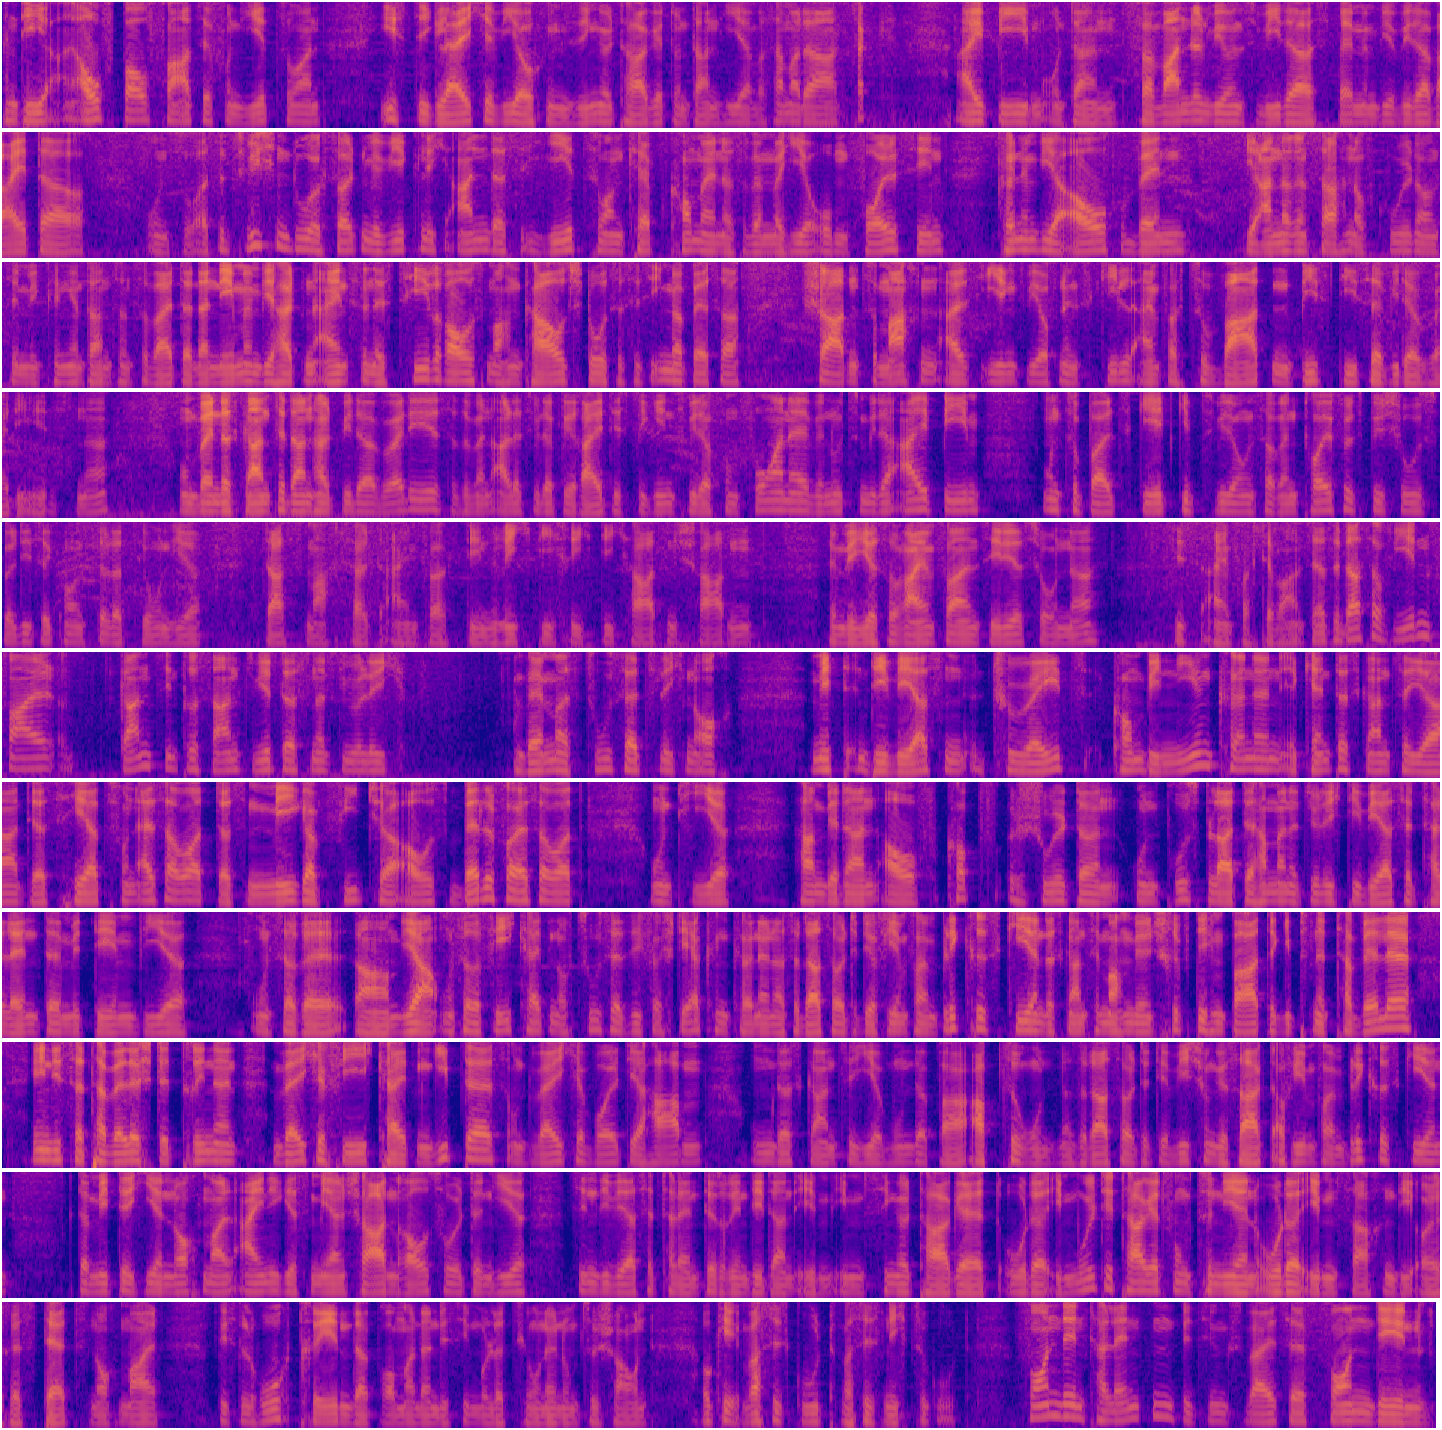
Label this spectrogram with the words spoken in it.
Die Aufbauphase von Jezorn ist die gleiche wie auch im Single-Target und dann hier, was haben wir da? Zack, I-Beam und dann verwandeln wir uns wieder, spammen wir wieder weiter und so. Also zwischendurch sollten wir wirklich an das Jezorn Cap kommen. Also wenn wir hier oben voll sind, können wir auch, wenn die anderen Sachen auf Cooldown sind, wie Klingentanz und so weiter, dann nehmen wir halt ein einzelnes Ziel raus, machen Chaosstoß. Es ist immer besser, Schaden zu machen, als irgendwie auf einen Skill einfach zu warten, bis dieser wieder ready ist. Ne? Und wenn das Ganze dann halt wieder ready ist, also wenn alles wieder bereit ist, beginnt es wieder von vorne. Wir nutzen wieder I-Beam und sobald es geht, gibt es wieder unseren Teufelsbeschuss, weil diese Konstellation hier das macht halt einfach den richtig, richtig harten Schaden. Wenn wir hier so reinfahren, seht ihr es schon, ne? Ist einfach der Wahnsinn. Also das auf jeden Fall, ganz interessant wird das natürlich, wenn wir es zusätzlich noch mit diversen Trades kombinieren können. Ihr kennt das Ganze ja, das Herz von Azeroth, das Mega-Feature aus Battle for Azeroth. Und hier haben wir dann auf Kopf, Schultern und Brustplatte haben wir natürlich diverse Talente, mit denen wir unsere, ähm, ja, unsere Fähigkeiten noch zusätzlich verstärken können. Also da solltet ihr auf jeden Fall einen Blick riskieren. Das Ganze machen wir in schriftlichen Part. Da gibt es eine Tabelle. In dieser Tabelle steht drinnen, welche Fähigkeiten gibt es und welche wollt ihr haben, um das Ganze hier wunderbar abzurunden. Also da solltet ihr, wie schon gesagt, auf jeden Fall einen Blick riskieren damit ihr hier nochmal einiges mehr an Schaden rausholt, denn hier sind diverse Talente drin, die dann eben im Single-Target oder im Multitarget funktionieren oder eben Sachen, die eure Stats nochmal ein bisschen hochdrehen. Da braucht man dann die Simulationen, um zu schauen, okay, was ist gut, was ist nicht so gut. Von den Talenten bzw. von den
